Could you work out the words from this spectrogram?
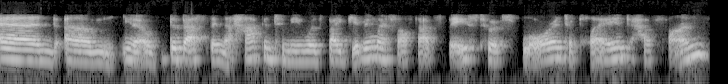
And, um, you know, the best thing that happened to me was by giving myself that space to explore and to play and to have fun.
